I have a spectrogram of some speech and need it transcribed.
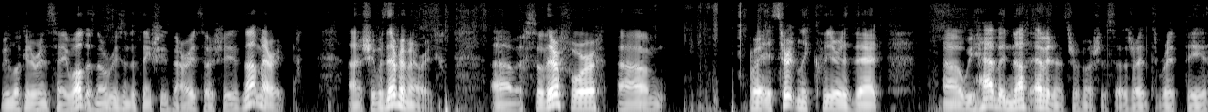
we look at her and say, well, there's no reason to think she's married, so she's not married. Uh, she was never married. Um, so therefore, um, right, it's certainly clear that uh, we have enough evidence, Rav Moshe says, right, right, the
